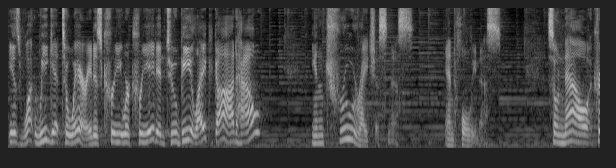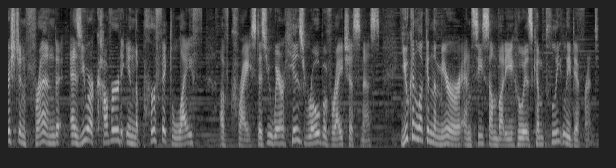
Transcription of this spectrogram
is what we get to wear. It is cre- we're created to be like God. How? In true righteousness and holiness. So now, Christian friend, as you are covered in the perfect life of Christ, as you wear his robe of righteousness, you can look in the mirror and see somebody who is completely different,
